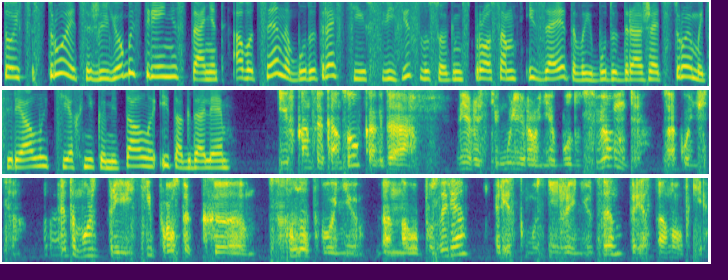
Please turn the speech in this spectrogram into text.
То есть строиться жилье быстрее не станет, а вот цены будут расти в связи с высоким спросом. Из-за этого и будут дорожать стройматериалы, техника, металлы и так далее. И в конце концов, когда меры стимулирования будут свернуты, закончатся, это может привести просто к схлопыванию данного пузыря, резкому снижению цен при остановке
